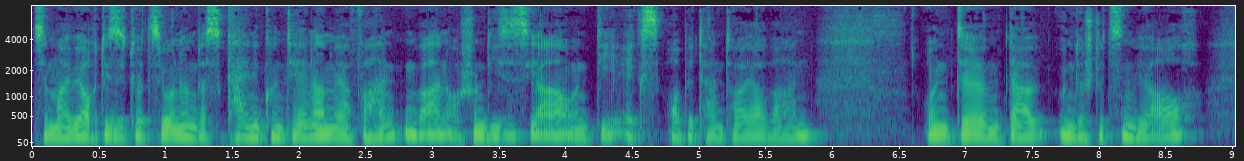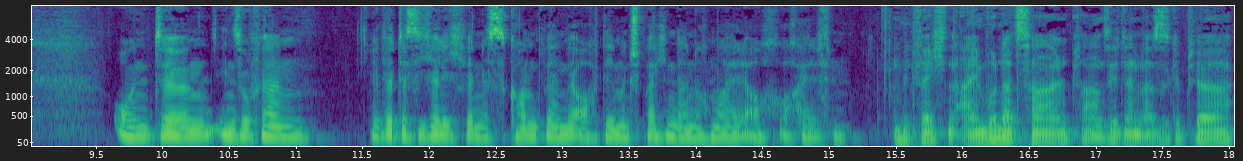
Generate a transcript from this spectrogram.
Zumal wir auch die Situation haben, dass keine Container mehr vorhanden waren, auch schon dieses Jahr, und die exorbitant teuer waren. Und ähm, da unterstützen wir auch. Und ähm, insofern wird es sicherlich, wenn das kommt, werden wir auch dementsprechend dann nochmal auch, auch helfen. Mit welchen Einwohnerzahlen planen Sie denn? Also es gibt ja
